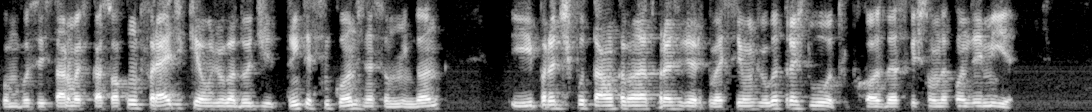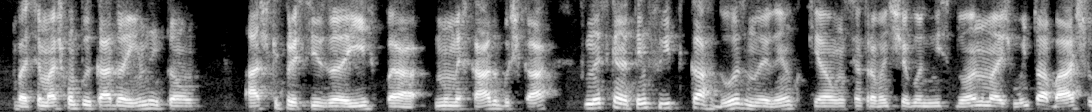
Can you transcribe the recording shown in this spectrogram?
como vocês estavam, vai ficar só com o Fred, que é um jogador de 35 anos, né, se eu não me engano, e para disputar um campeonato brasileiro, que vai ser um jogo atrás do outro, por causa dessa questão da pandemia. Vai ser mais complicado ainda, então acho que precisa ir para no mercado buscar. Fluminense que tem o Felipe Cardoso no elenco, que é um centroavante que chegou no início do ano, mas muito abaixo.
